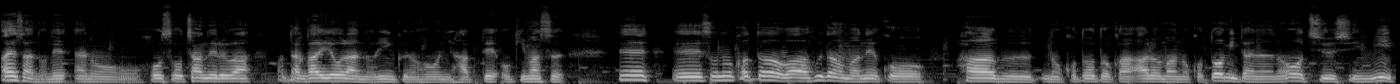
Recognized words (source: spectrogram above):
あやさんのねあの放送チャンネルはまた概要欄のリンクの方に貼っておきます。で、えー、その方は普段はねこうハーブのこととかアロマのことみたいなのを中心に、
